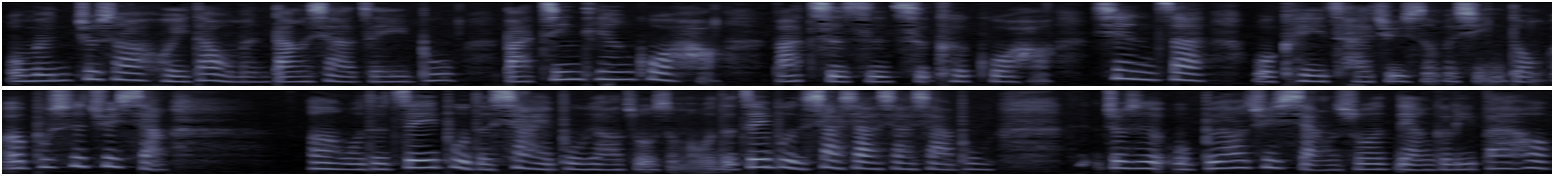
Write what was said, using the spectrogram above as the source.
我们就是要回到我们当下这一步，把今天过好，把此时此刻过好。现在我可以采取什么行动，而不是去想，嗯，我的这一步的下一步要做什么，我的这一步的下下下下步，就是我不要去想说两个礼拜后、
